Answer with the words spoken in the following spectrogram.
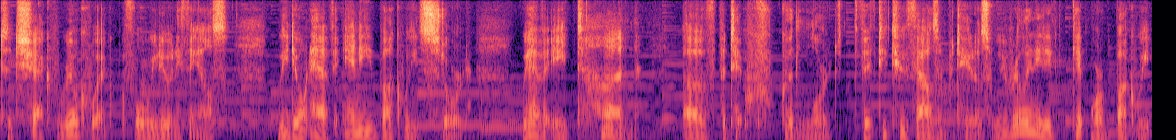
to check real quick before we do anything else. We don't have any buckwheat stored. We have a ton of potato. Good lord, 52,000 potatoes. We really need to get more buckwheat,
